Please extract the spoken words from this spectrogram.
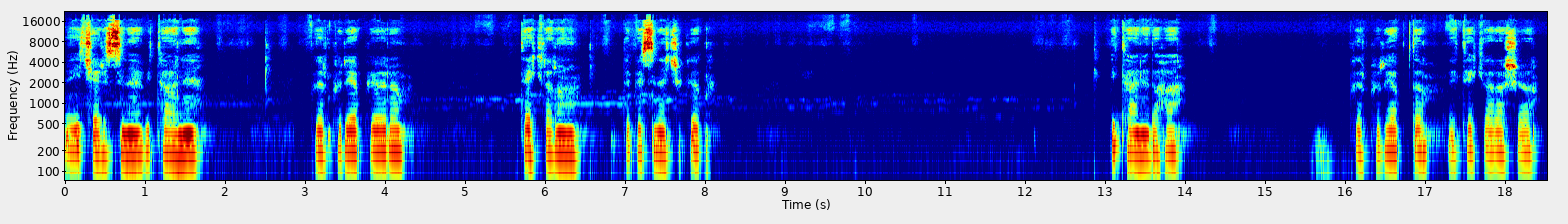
Ve içerisine bir tane pırpır yapıyorum. Tekrar onun tepesine çıkıp bir tane daha pırpır yaptım ve tekrar aşağı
